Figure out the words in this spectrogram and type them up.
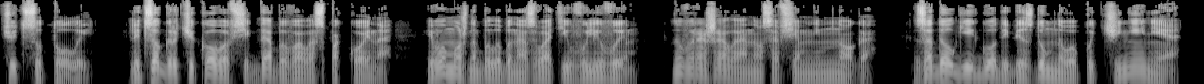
чуть сутулый. Лицо Горчакова всегда бывало спокойно. Его можно было бы назвать и волевым, но выражало оно совсем немного. За долгие годы бездумного подчинения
